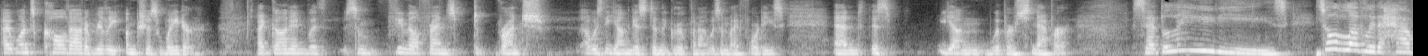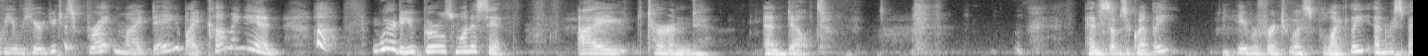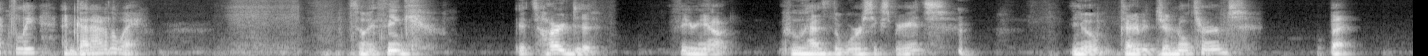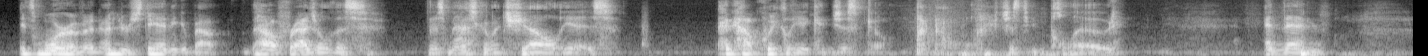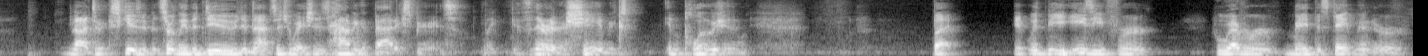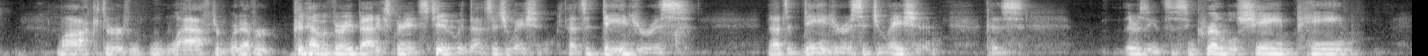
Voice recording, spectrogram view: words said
I once called out a really unctuous waiter. I'd gone in with some female friends to brunch. I was the youngest in the group and I was in my 40s. And this young whippersnapper said, Ladies, it's so lovely to have you here. You just brighten my day by coming in. Huh, where do you girls want to sit? I turned and dealt. and subsequently, he referred to us politely and respectfully and got out of the way. So I think it's hard to figuring out who has the worst experience, hmm. you know, kind of in general terms, but it's more of an understanding about how fragile this this masculine shell is and how quickly it can just go just implode. And then not to excuse it, but certainly the dude in that situation is having a bad experience. Like if they're in a shame ex- implosion. But it would be easy for whoever made the statement or mocked or laughed or whatever could have a very bad experience too in that situation. That's a dangerous that's a dangerous situation because there's this incredible shame, pain,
